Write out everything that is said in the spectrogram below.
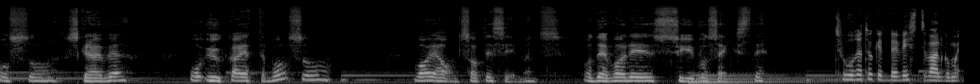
Og så skrev jeg. Og uka etterpå så var jeg ansatt i Siemens. Og det var i 67. Tore tok et bevisst valg om å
